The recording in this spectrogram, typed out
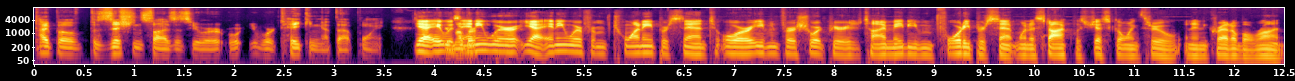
type of position sizes you were you were taking at that point? Yeah, it was anywhere. Yeah, anywhere from twenty percent, or even for a short period of time, maybe even forty percent when a stock was just going through an incredible run.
